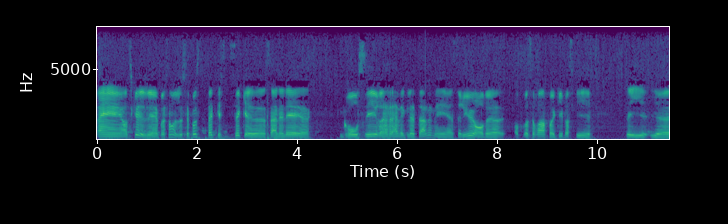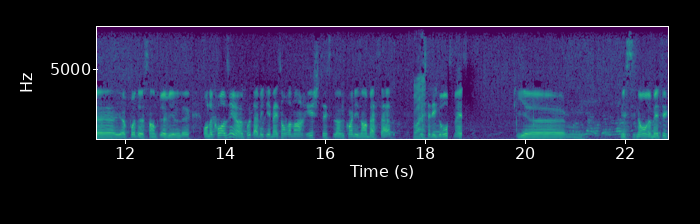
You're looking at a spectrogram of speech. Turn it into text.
Ben, en tout cas, j'ai l'impression, je sais pas, peut-être que tu disais que ça allait euh, grossir euh, avec le temps, mais euh, sérieux, on, on trouve ça vraiment fucké parce qu'il il y, a, pas de centre-ville. On a croisé un bout avec des maisons vraiment riches, tu sais, dans le coin des ambassades. Ouais. C'était des grosses maisons. Puis, euh, mais sinon, le métier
